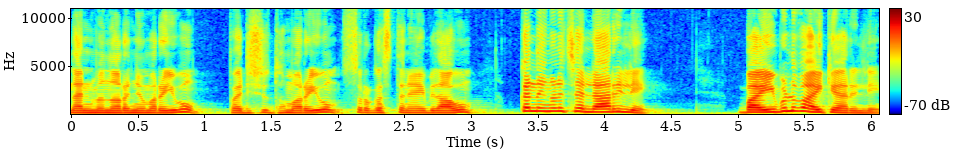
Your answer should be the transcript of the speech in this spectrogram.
നന്മ നിറഞ്ഞ മറിയവും പരിശുദ്ധ മറിയവും സ്വർഗസ്ഥനായ പിതാവും ഒക്കെ നിങ്ങൾ ചെല്ലാറില്ലേ? ബൈബിൾ വായിക്കാറില്ലേ?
